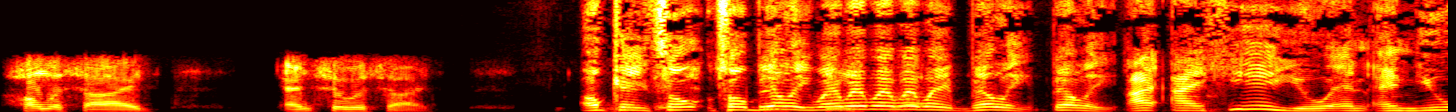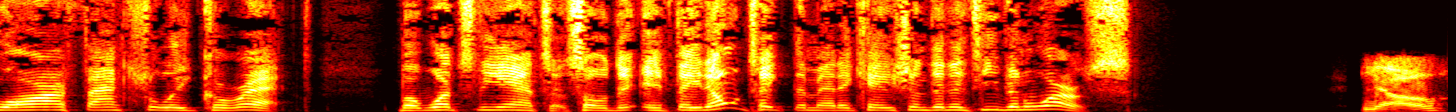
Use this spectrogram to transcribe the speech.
homicide and suicide. Okay, so so Billy, wait, wait, wait, wait, wait, Billy, Billy, I, I hear you, and and you are factually correct, but what's the answer? So if they don't take the medication, then it's even worse. No,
